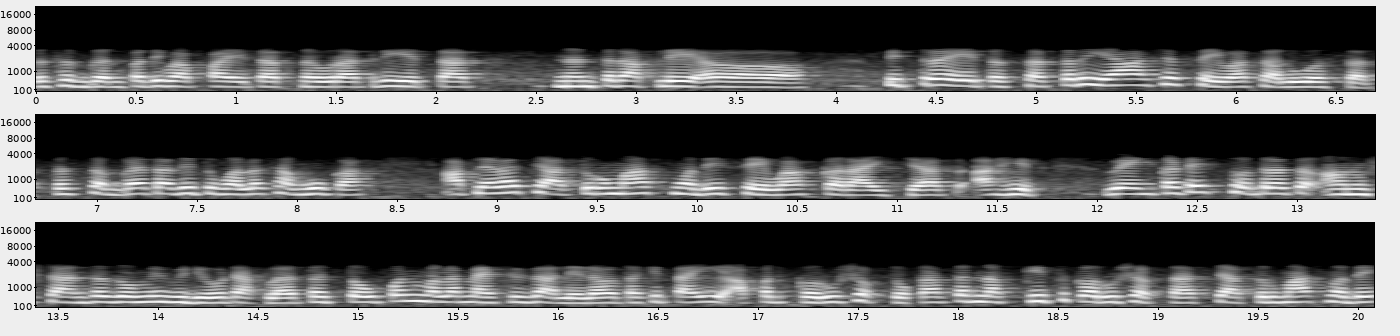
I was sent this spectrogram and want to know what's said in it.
तसंच गणपती बाप्पा येतात नवरात्री येतात. नंतर आपले पित्र येत असतात. तर या अशा सेवा चालू असतात. तर सगळ्यात आधी तुम्हाला सांगू का आपल्याला चातुर्मासमध्ये सेवा करायच्याच आहेत. व्यंकटेश स्तोत्राचं अनुष्ठानचा जो मी व्हिडिओ टाकला तर तो पण मला मेसेज आलेला होता की ताई आपण करू शकतो का? तर नक्कीच करू शकतात. चातुर्मासमध्ये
